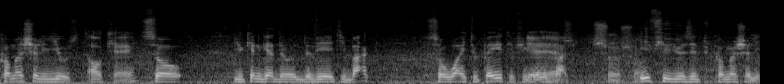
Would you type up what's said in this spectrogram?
commercially used. Okay. So you can get the, the VAT back. So why to pay it if you Yeah, get it yeah, back? sure, sure. If you use it commercially.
